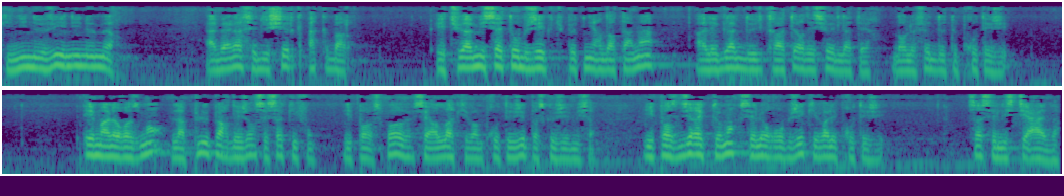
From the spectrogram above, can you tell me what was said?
qui ni ne vit ni ne meurt. Ah ben là c'est du shirk akbar. Et tu as mis cet objet que tu peux tenir dans ta main à l'égal du créateur des cieux et de la terre, dans le fait de te protéger. Et malheureusement, la plupart des gens, c'est ça qu'ils font. Ils pensent pas, c'est Allah qui va me protéger parce que j'ai mis ça. Ils pensent directement que c'est leur objet qui va les protéger. Ça, c'est l'isti'adha.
